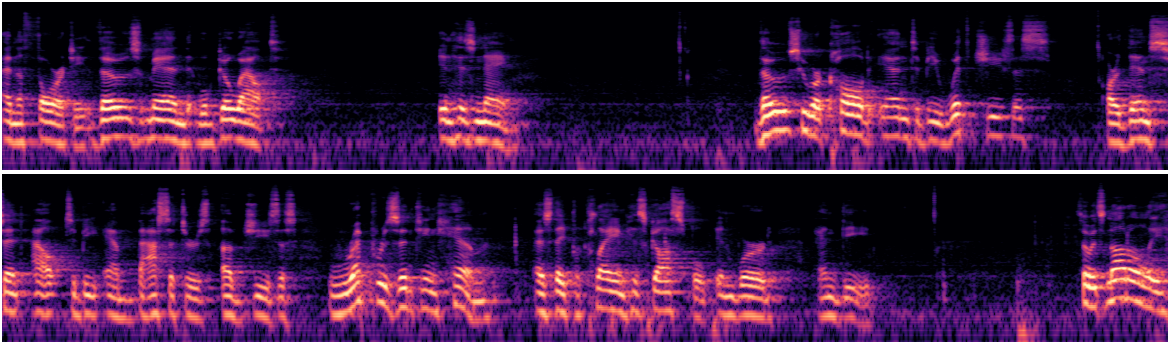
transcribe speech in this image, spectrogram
and authority. Those men that will go out in his name. Those who are called in to be with Jesus are then sent out to be ambassadors of Jesus, representing him as they proclaim his gospel in word and deed. So it's not only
